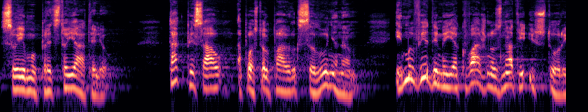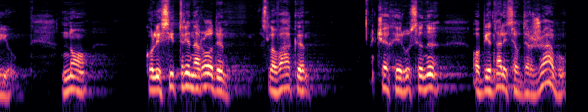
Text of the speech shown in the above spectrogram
своєму предстоятелю. Так писав апостол Павел Селунянам, і ми видимо, як важно знати історію. Но коли всі три народи, словаки, чехи і русини, об'єдналися в державу,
